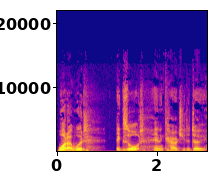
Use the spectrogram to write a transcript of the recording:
What I would exhort and encourage you to do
